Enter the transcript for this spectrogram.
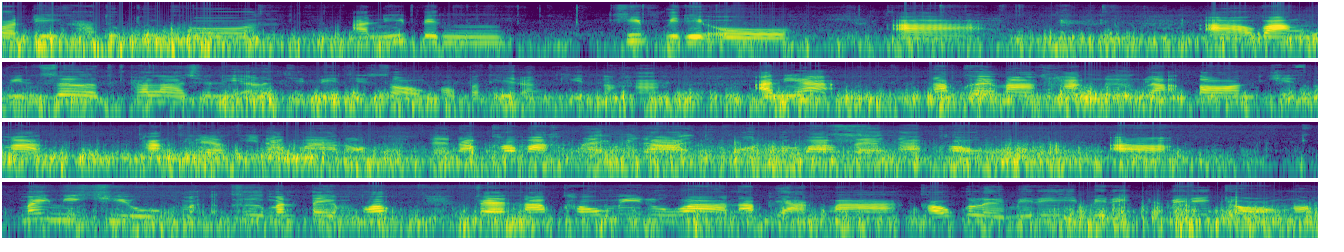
วัสดีค่ะทุกทุกๆคน อันนี้เป็นคลิปวิดีโออ่าอ่าวังวินเซอร์ พระราชนีอลิซาเบธที่สองของประเทศอังกฤษนะคะ อันเนี้ยนับเคยมาครั้งหนึ่งแล้วตอนคริสต์มาสครั้งที่แล้วที่นับมาเนาะแต่นับเข้ามาข้างในไม่ได้ทุกคนเพราะว่าแฟนนับเขาอ่าไม่มีคิวคือมันเต็มเพราะแฟนนับเขาไม่รู้ว่านับอยากมาเขาก็เลยไม่ได้ไม่ได้ไม่ได้จองเนาะ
